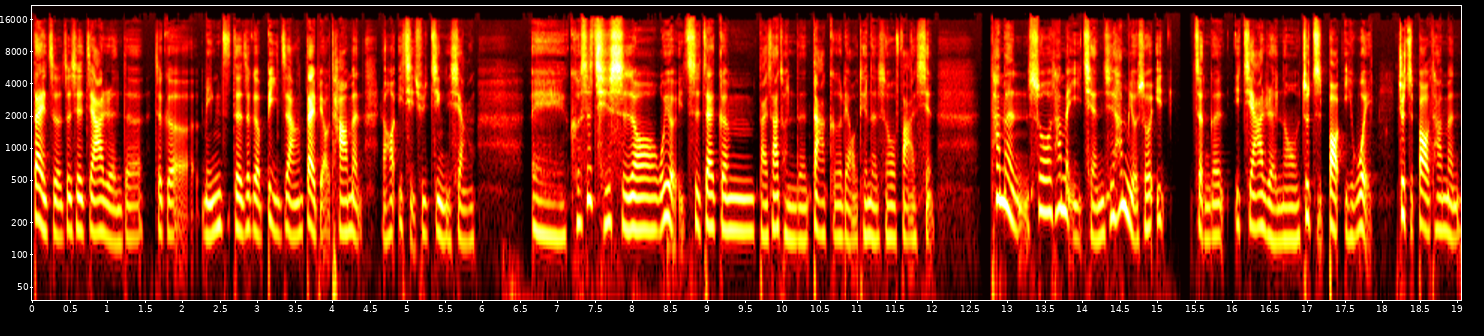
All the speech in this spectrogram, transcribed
带着这些家人的这个名字的这个臂章，代表他们，然后一起去进香。哎，可是其实哦，我有一次在跟白沙屯的大哥聊天的时候，发现他们说，他们以前其实他们有时候一整个一家人哦，就只报一位，就只报他们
